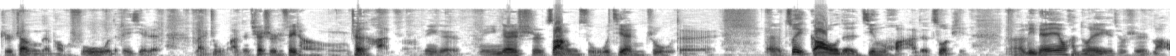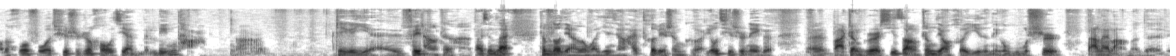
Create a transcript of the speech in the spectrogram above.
执政的包括服务的这些人来住啊，那确实是非常震撼啊，那个那应该是藏族建筑的。呃，最高的精华的作品，呃，里面也有很多这个就是老的活佛去世之后建的灵塔啊，这个也非常震撼。到现在这么多年了，我印象还特别深刻，尤其是那个呃，把整个西藏政教合一的那个五世达赖喇嘛的这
